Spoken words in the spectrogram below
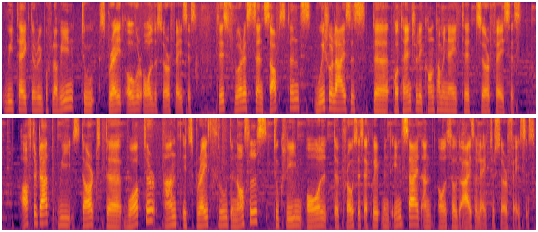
we take the riboflavin to spray it over all the surfaces. This fluorescent substance visualizes the potentially contaminated surfaces. After that we start the water and it sprays through the nozzles to clean all the process equipment inside and also the isolator surfaces.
